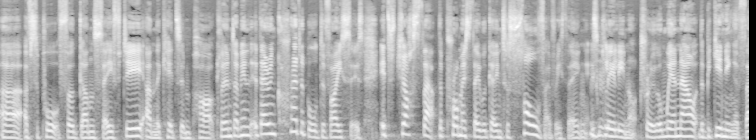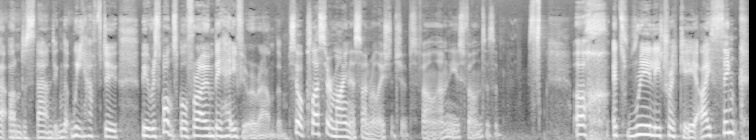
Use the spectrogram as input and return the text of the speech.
uh, of support for gun safety and the kids in Parkland. I mean, they're incredible devices. It's just that the promise they were going to solve everything is Mm-hmm. clearly not true, and we're now at the beginning of that understanding that we have to be responsible for our own behaviour around them. so a plus or minus on relationships. Phone. I'm going to use phones as a. Ugh, it's really tricky. I think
